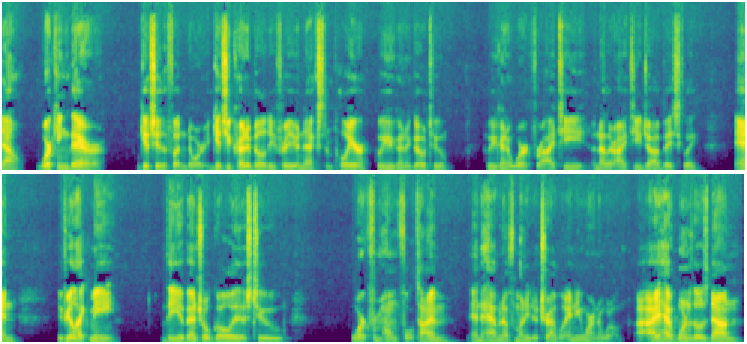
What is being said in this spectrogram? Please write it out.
Now, working there gets you the foot in door. It gets you credibility for your next employer, who you're going to go to, who you're going to work for IT, another IT job, basically. And if you're like me, the eventual goal is to work from home full time and have enough money to travel anywhere in the world. I have one of those down,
